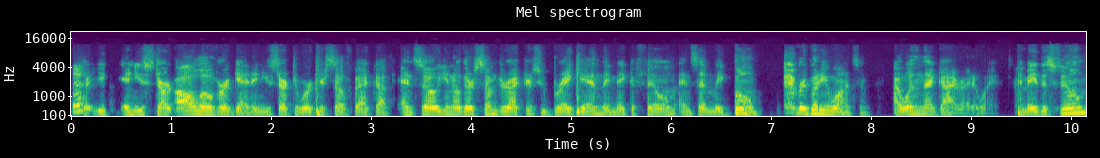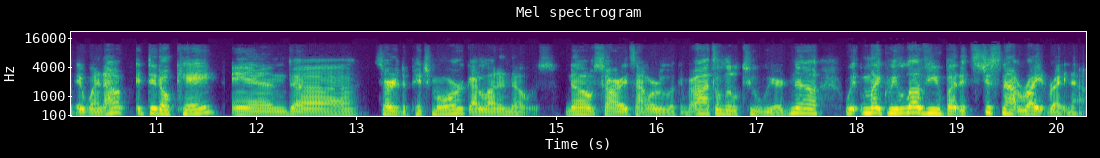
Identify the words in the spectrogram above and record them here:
you, and you start all over again and you start to work yourself back up. And so, you know, there's some directors who break in, they make a film, and suddenly, boom, everybody wants him. I wasn't that guy right away. I made this film, it went out, it did okay, and uh, started to pitch more, got a lot of no's. No, sorry, it's not what we're looking for. Oh, it's a little too weird. No, we, Mike, we love you, but it's just not right right now.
